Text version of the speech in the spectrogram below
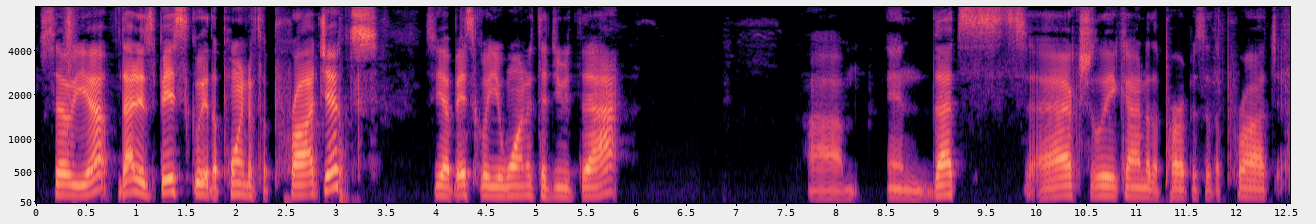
so, yeah, that is basically the point of the project. So, yeah, basically, you wanted to do that. Um, and that's actually kind of the purpose of the project.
